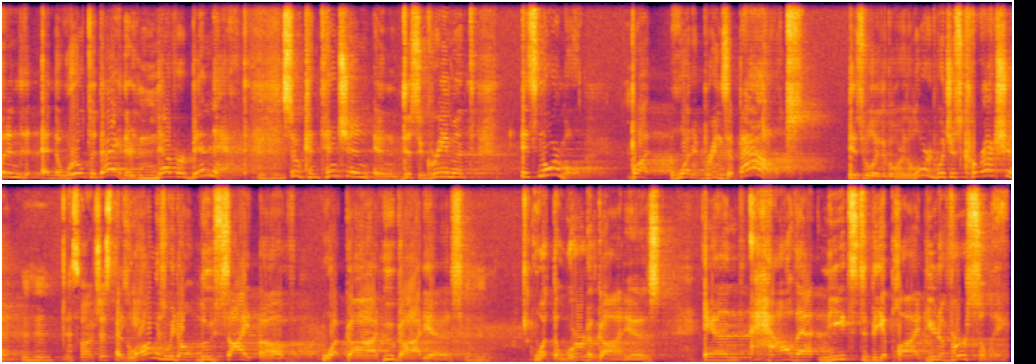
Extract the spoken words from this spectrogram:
but in the, in the world today, there's never been that. Mm-hmm. So contention and disagreement, it's normal. But what it brings about is really the glory of the Lord, which is correction. Mm-hmm. That's what I was just As long as we don't lose sight of what God, who God is, what the Word of God is, and how that needs to be applied universally.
